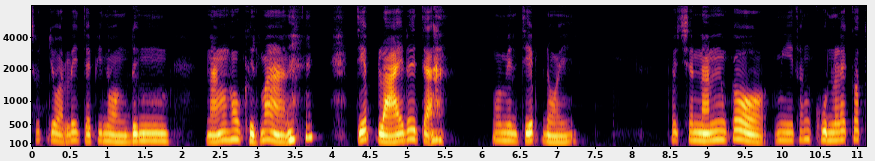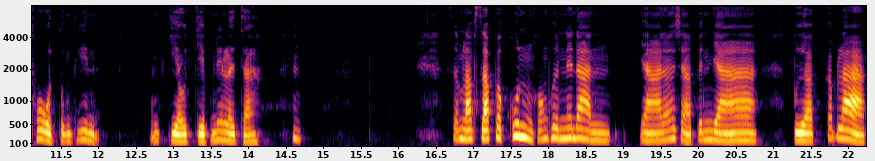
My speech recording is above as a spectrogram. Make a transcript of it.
สุดยอดเลยจ้ะพี่น้องดึงหนังเฮาขึ้นมา เจ็บหลายด้วยจ้ะว่าเป็นเจ็บหน่อย เพราะฉะนั้นก็มีทั้งคุณและก็โทษตรงที่มันเกี่ยวเจ็บนี่แหละจ้ะสำหรับสรรพคุณของเพิ่นในด้านยาเนาะจ้ะเป็นยาเปลือกกับราก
